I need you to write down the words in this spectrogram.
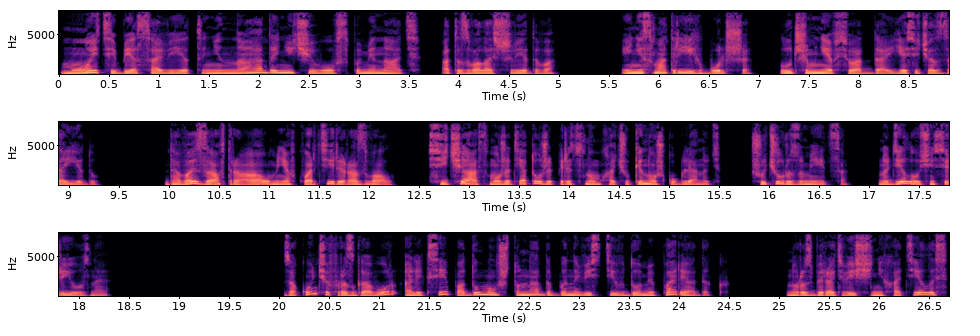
«Мой тебе совет, не надо ничего вспоминать», — отозвалась Шведова. И не смотри их больше. Лучше мне все отдай, я сейчас заеду. Давай завтра, а у меня в квартире развал. Сейчас, может, я тоже перед сном хочу киношку глянуть. Шучу, разумеется, но дело очень серьезное. Закончив разговор, Алексей подумал, что надо бы навести в доме порядок. Но разбирать вещи не хотелось,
